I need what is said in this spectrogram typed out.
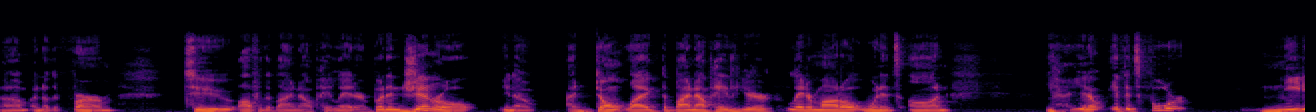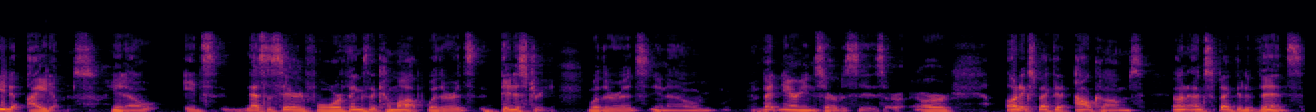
um, another firm to offer the buy now pay later. But in general you know i don't like the buy now pay here later model when it's on you know if it's for needed items you know it's necessary for things that come up, whether it's dentistry, whether it's you know veterinarian services or, or unexpected outcomes, unexpected events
